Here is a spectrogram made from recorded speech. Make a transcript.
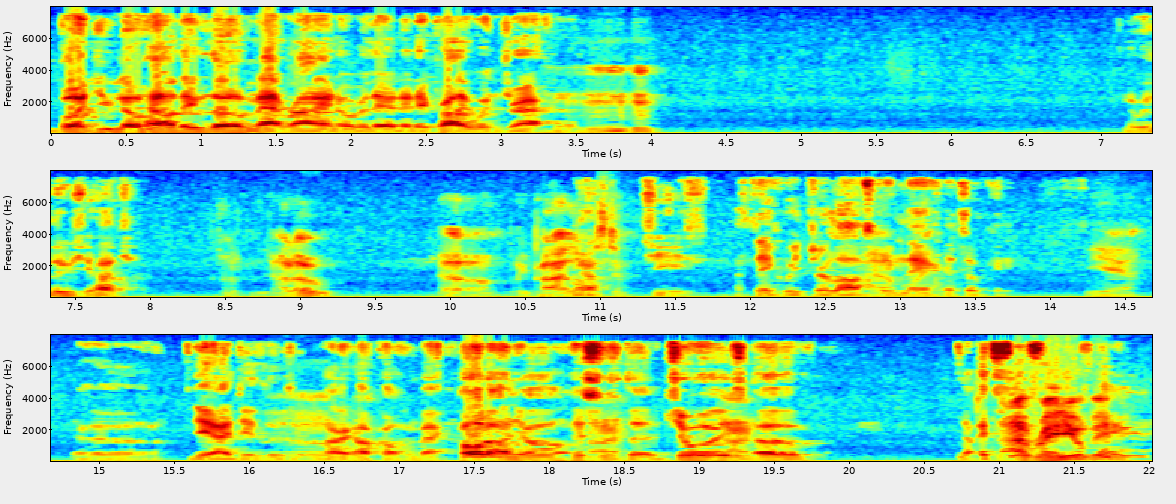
But you know how they love Matt Ryan over there that they probably wouldn't draft him. Mm-hmm. Did we lose you, Hutch? Hello. Uh oh, we probably lost No, him. Jeez, I think we just lost Oh, him there. It's okay. Yeah. Uh, yeah, I did lose him. Oh. All right, I'll call him back. Hold on, y'all. This All is right. the joys All right. of no, it's Live radio, baby.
